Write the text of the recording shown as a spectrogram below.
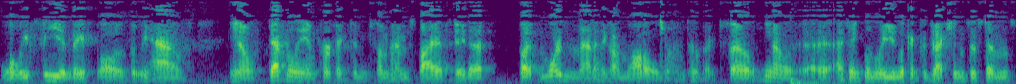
what we see in baseball is that we have you know definitely imperfect and sometimes biased data, but more than that, I think our models are imperfect. So you know, I think when we look at projection systems,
